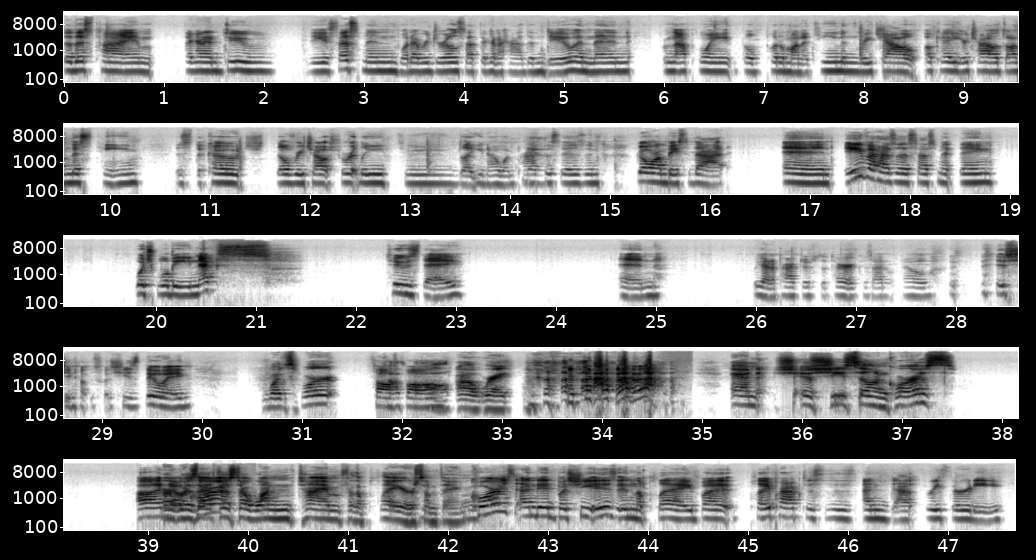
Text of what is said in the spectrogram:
so this time they're gonna do the assessment, whatever drills that they're gonna have them do, and then from that point they'll put them on a team and reach out. Okay, your child's on this team. This is the coach. They'll reach out shortly to let you know when practice is and go on base of that. And Ava has an assessment thing, which will be next Tuesday. And we gotta practice with her because I don't know if she knows what she's doing. What sport? Softball. Oh, right. and sh- is she still in chorus? Uh, Or no, was that just a one time for the play or something? chorus ended, but she is in the play. But play practices end at three thirty,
